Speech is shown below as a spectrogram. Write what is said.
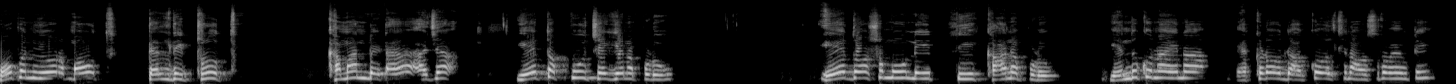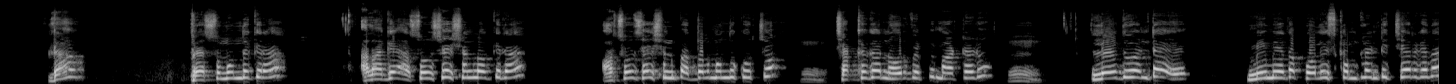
open your mouth tell the truth come on beta అజా ఏ తప్పు చెయ్యనప్పుడు ఏ దోషము నీతి కానప్పుడు ఎందుకు నాయనా ఎక్కడో దాక్కోవాల్సిన అవసరం ఏమిటి? దా ప్రెస్ ముందుకి రా. అలాగే అసోసియేషన్లోకి రా. అసోసియేషన్ పెద్దల ముందు కూర్చో. చక్కగా నోరు విప్పి మాట్లాడు. లేదు అంటే మీ మీద పోలీస్ కంప్లైంట్ ఇచ్చారు కదా.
